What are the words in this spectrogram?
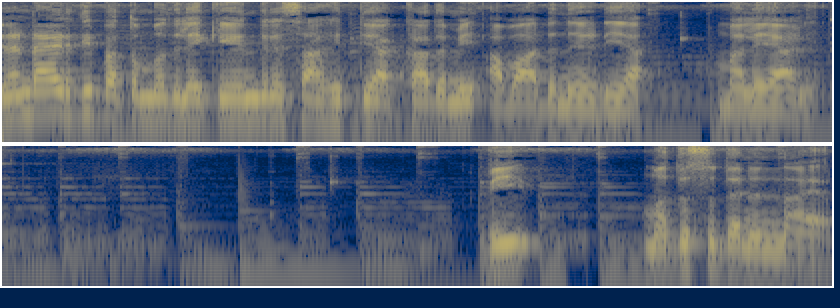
രണ്ടായിരത്തി പത്തൊമ്പതിലെ കേന്ദ്ര സാഹിത്യ അക്കാദമി അവാർഡ് നേടിയ മലയാളി വി മധുസൂദനൻ നായർ.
